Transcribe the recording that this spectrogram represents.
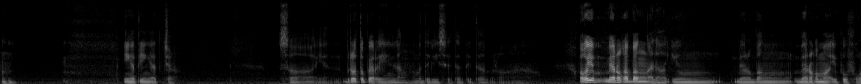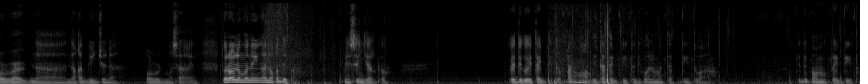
Ingat-ingat, char. So, ayan. Bro, to pero yun lang. Madali set up dito, bro. Okay, meron ka bang ano, yung meron bang meron ka mga ipo-forward na naka-video na forward mo sa akin. Pero alam mo na yung ano ko, di ba? Messenger ko. Pwede ko i-type dito. Paano ko nga i-type dito? Di ko alam mag-type dito ah. Pwede pa ako mag-type dito?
